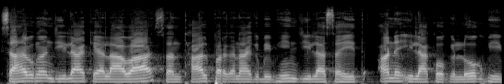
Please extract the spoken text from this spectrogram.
साहेबगंज जिला के अलावा संथाल, परगना के विभिन्न जिला सहित अन्य इलाकों के लोग भी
